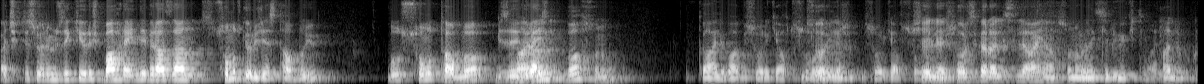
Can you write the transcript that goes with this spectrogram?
açıkçası önümüzdeki yarış Bahreyn'de birazdan somut göreceğiz tabloyu. Bu somut tablo bize Bahreyn biraz bu hafta sonu mu? Galiba bir sonraki hafta sonu Bir sonraki. olabilir. Bir sonraki hafta sonu Şeyle olabilir. Corsica Rally'siyle aynı hafta sonu Evet, denk geliyor. büyük ihtimalle. Hadi bakalım.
